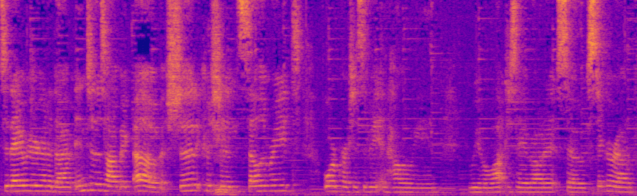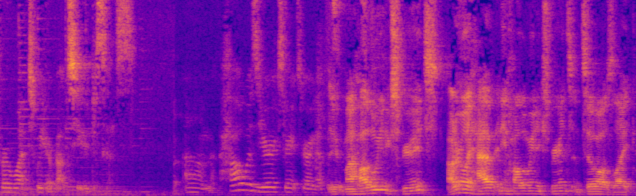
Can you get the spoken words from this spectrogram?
Today we are going to dive into the topic of should Christians celebrate or participate in Halloween. We have a lot to say about it, so stick around for what we are about to discuss. Um, how was your experience growing up? Dude, my Halloween experience, I don't really have any Halloween experience until I was like,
